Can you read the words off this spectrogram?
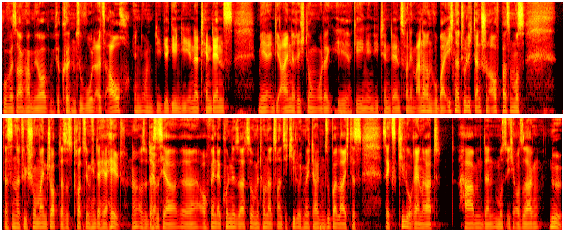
wo wir sagen haben, ja, wir könnten sowohl als auch in, und die, wir gehen die in der Tendenz mehr in die eine Richtung oder gehen in die Tendenz von dem anderen, wobei ich natürlich dann schon aufpassen muss, das ist natürlich schon mein Job, dass es trotzdem hinterher hält. Ne? Also das ja. ist ja, äh, auch wenn der Kunde sagt, so mit 120 Kilo, ich möchte halt ein super leichtes 6 Kilo Rennrad haben, dann muss ich auch sagen, nö.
